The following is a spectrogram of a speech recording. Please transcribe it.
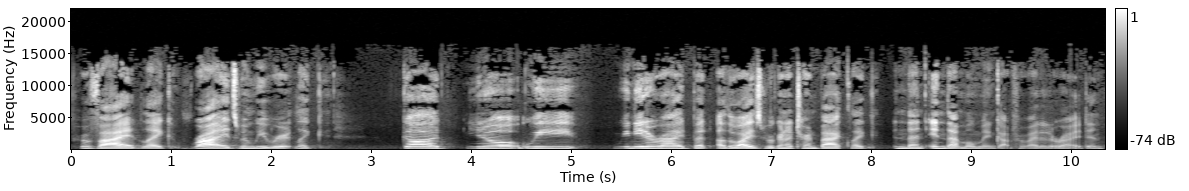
provide like rides when we were like, God, you know, we we need a ride, but otherwise we're gonna turn back. Like, and then in that moment, God provided a ride, and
